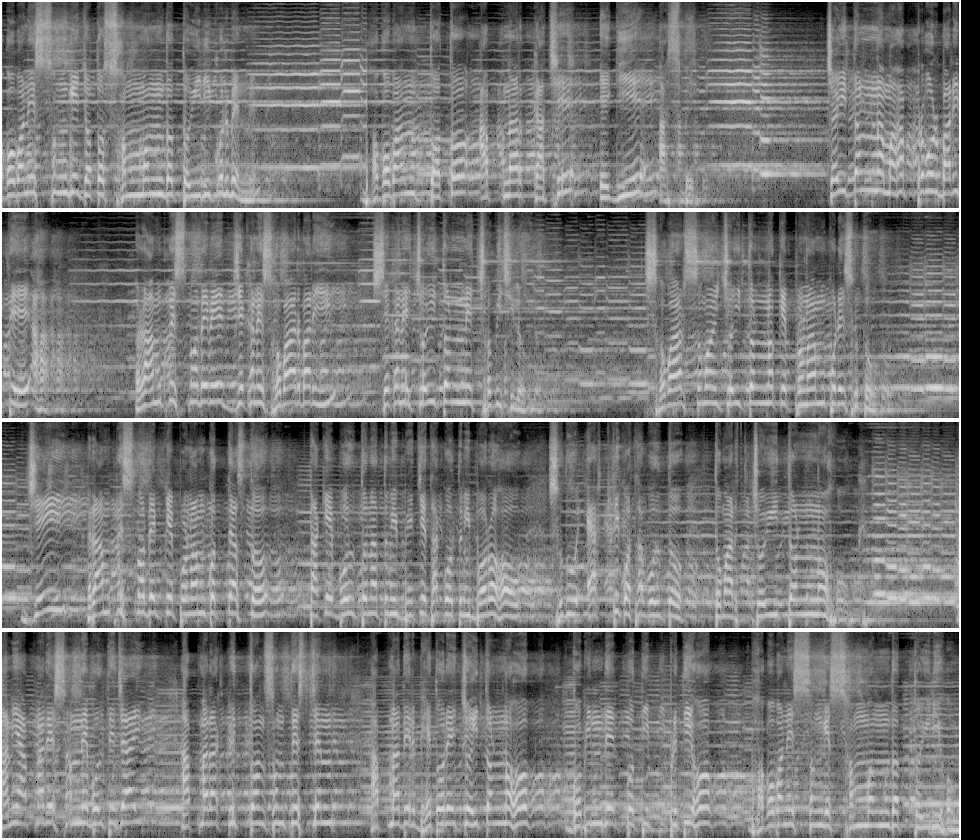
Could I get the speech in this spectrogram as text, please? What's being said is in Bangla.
ভগবানের সঙ্গে যত সম্বন্ধ তৈরি করবেন, ভগবান তত আপনার কাছে এগিয়ে আসবে। চৈতন্য মহাপ্রভুর বাড়িতে, আহা রামকৃষ্ণ দেবের যেখানে সবার বাড়ি, সেখানে চৈতন্যের ছবি ছিল। সবার সময় চৈতন্যকে প্রণাম করে শুত। যেই রামকৃষ্ণ দেবকে প্রণাম করতে আসতো তাকে বলতো না, তুমি বেঁচে থাকো, তুমি বড় হও। শুধু একটি কথা বলতো, তোমার চৈতন্য হোক। আমি আপনাদের সামনে বলতে চাই, আপনারা কীর্তন শুনতে এসছেন, আপনাদের ভেতরে চৈতন্য হোক, গোবিন্দের প্রতি প্রীতি হোক, ভগবানের সঙ্গে সম্বন্ধ তৈরি হোক।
